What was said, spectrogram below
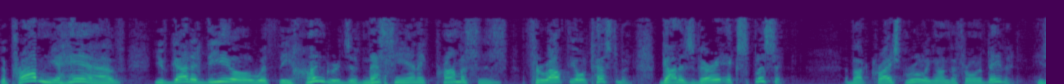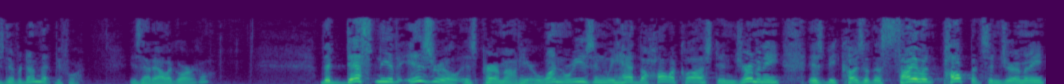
The problem you have, you've got to deal with the hundreds of messianic promises throughout the Old Testament. God is very explicit about Christ ruling on the throne of David. He's never done that before. Is that allegorical? The destiny of Israel is paramount here. One reason we had the Holocaust in Germany is because of the silent pulpits in Germany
